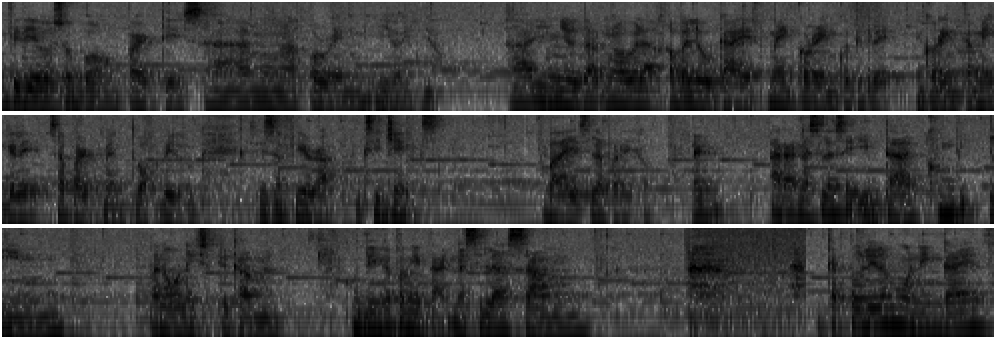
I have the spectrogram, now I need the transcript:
Video subong party sa mga Korean iyoy nyo. Sa inyo da nga wala kabalo guys, may Korean ko gali. May Korean kami gali sa apartment wa kabilog. Si Safira, si Jinx. Bahay sila pareho. Nag-ara na sila sa edad kung diin paano ko na-explica man. Kung di ka pangita na sila sang Katuli lang muna guys.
